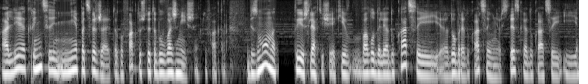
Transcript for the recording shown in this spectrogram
але крыніцы не пацвярджаюць таго факту што это быў важнейшы фактор. Безумоўна тыя шляхцічы якія валодалі адукацыяй добрай адукацыі універсітэцкай адукацыі і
